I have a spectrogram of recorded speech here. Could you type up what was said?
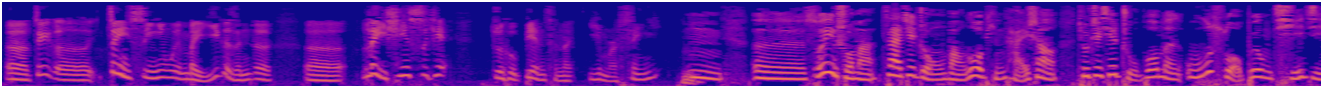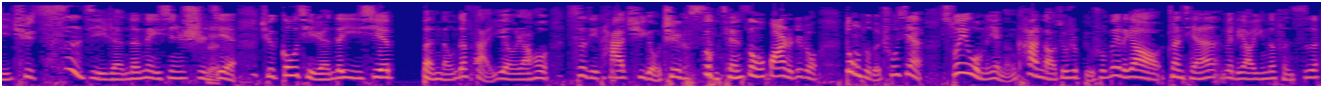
呃，这个正是因为每一个人的呃内心世界，最后变成了一门生意。嗯，呃，所以说嘛，在这种网络平台上，就这些主播们无所不用其极，去刺激人的内心世界，去勾起人的一些。本能的反应，然后刺激他去有这个送钱送花的这种动作的出现，所以我们也能看到，就是比如说为了要赚钱，为了要赢得粉丝，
